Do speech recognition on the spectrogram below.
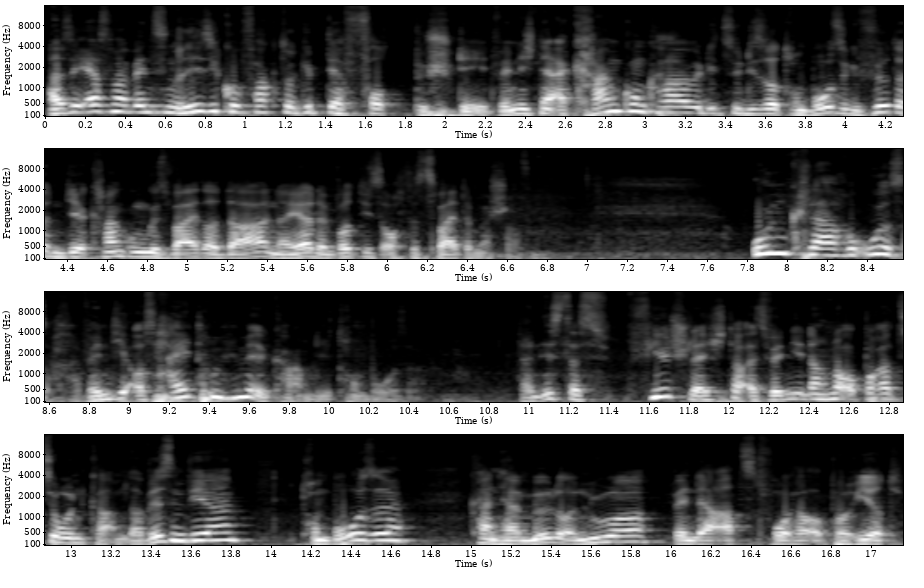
Also erstmal, wenn es einen Risikofaktor gibt, der fortbesteht. Wenn ich eine Erkrankung habe, die zu dieser Thrombose geführt hat und die Erkrankung ist weiter da, naja, dann wird die es auch das zweite Mal schaffen unklare Ursache, wenn die aus heiterem Himmel kam, die Thrombose, dann ist das viel schlechter, als wenn die nach einer Operation kam. Da wissen wir, Thrombose kann Herr Müller nur, wenn der Arzt vorher operiert.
